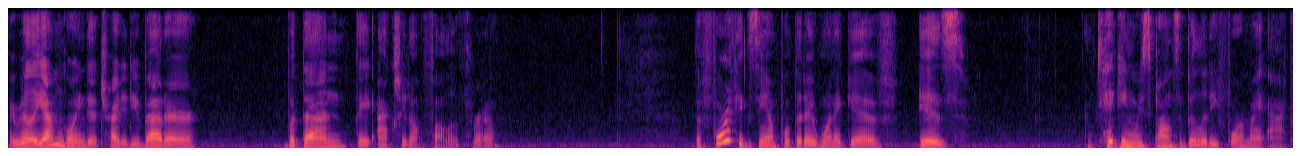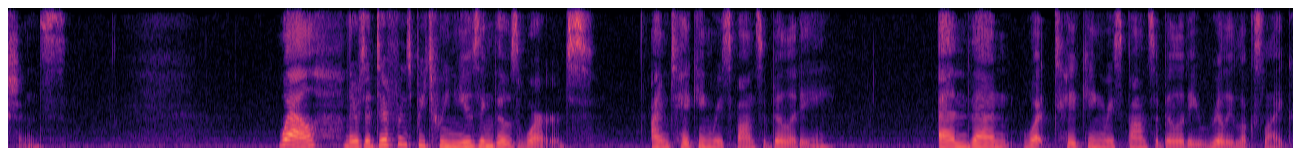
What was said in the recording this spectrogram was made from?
I really am going to try to do better. But then they actually don't follow through. The fourth example that I want to give is I'm taking responsibility for my actions. Well, there's a difference between using those words, I'm taking responsibility, and then what taking responsibility really looks like.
